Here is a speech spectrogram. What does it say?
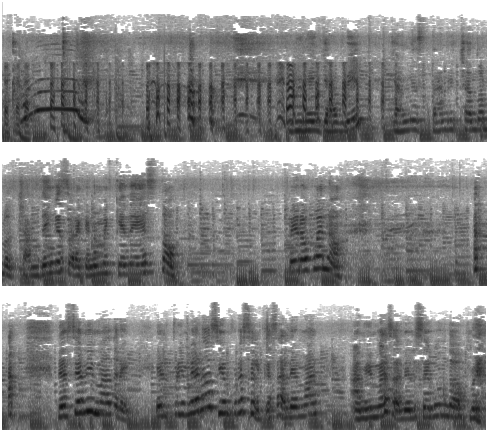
Miren, ya ven, ya me están echando los chandengues para que no me quede esto. Pero bueno, Decía mi madre, el primero siempre es el que sale mal. A mí me salió el segundo, pero...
